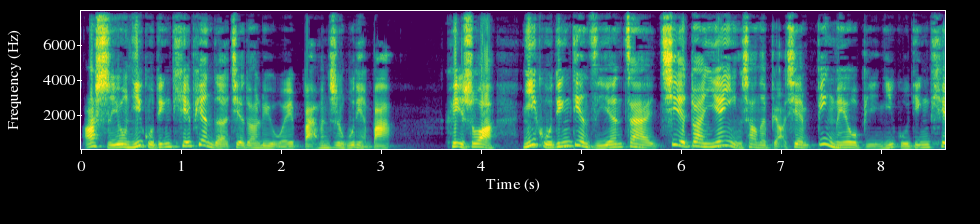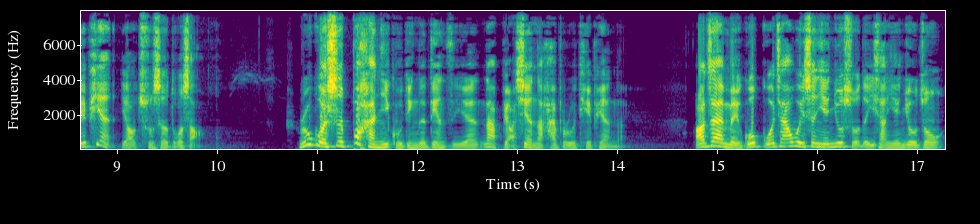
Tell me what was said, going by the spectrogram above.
而使用尼古丁贴片的戒断率为5.8%。可以说啊，尼古丁电子烟在戒断烟瘾上的表现，并没有比尼古丁贴片要出色多少。如果是不含尼古丁的电子烟，那表现呢还不如贴片呢。而在美国国家卫生研究所的一项研究中，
